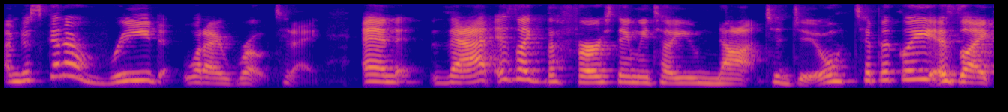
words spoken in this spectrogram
I'm just gonna read what I wrote today. And that is like the first thing we tell you not to do typically is like,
